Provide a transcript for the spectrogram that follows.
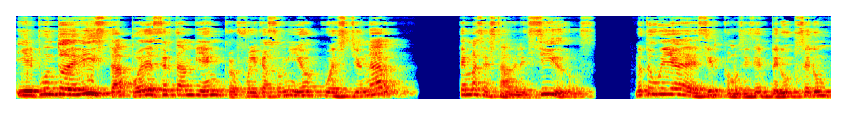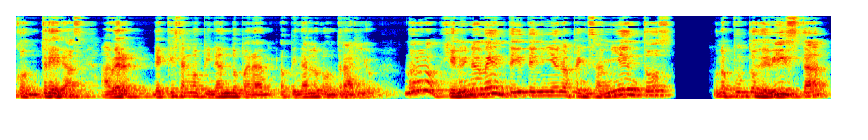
Y el punto de vista puede ser también, que fue el caso mío, cuestionar temas establecidos. No te voy a decir, como se dice en Perú, ser un contreras. A ver, ¿de qué están opinando para opinar lo contrario? No, no, no. Genuinamente yo tenía unos pensamientos, unos puntos de vista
